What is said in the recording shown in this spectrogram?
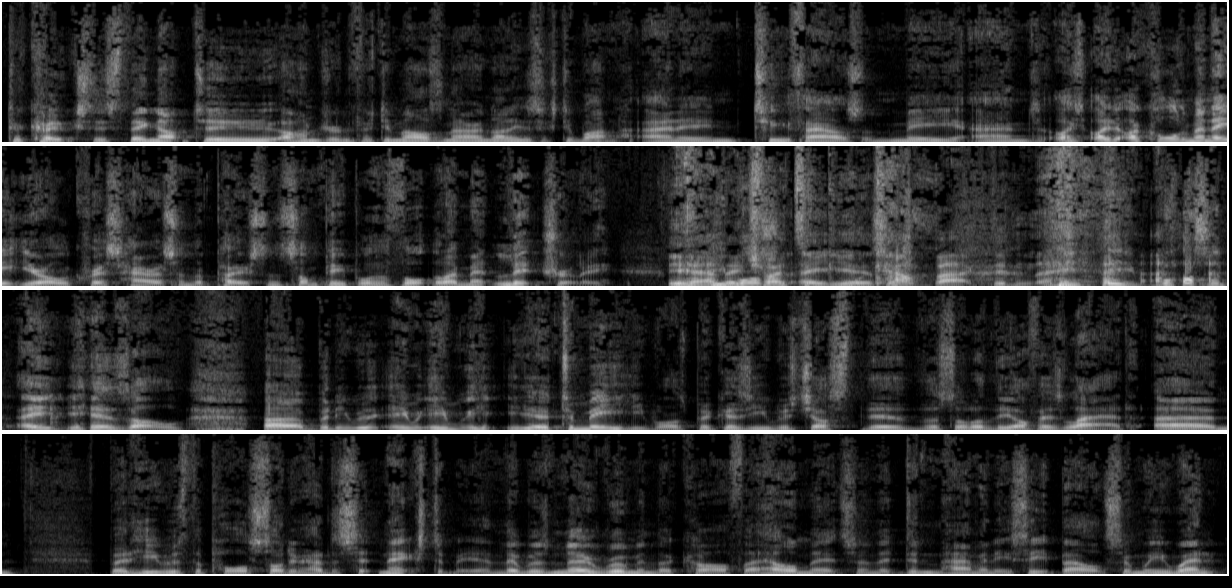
to coax this thing up to 150 miles an hour in 1961. And in 2000, me and I, I, I called him an eight-year-old Chris Harris in the post, and some people have thought that I meant literally. Yeah, he they wasn't tried to eight years count old. back, didn't they? he wasn't eight years old, uh, but he was. He, he, he, you know, to me, he was because he was just the, the sort of the office lad. Um, but he was the poor sod who had to sit next to me, and there was no room in the car for helmets, and it didn't have any seat belts, and we went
